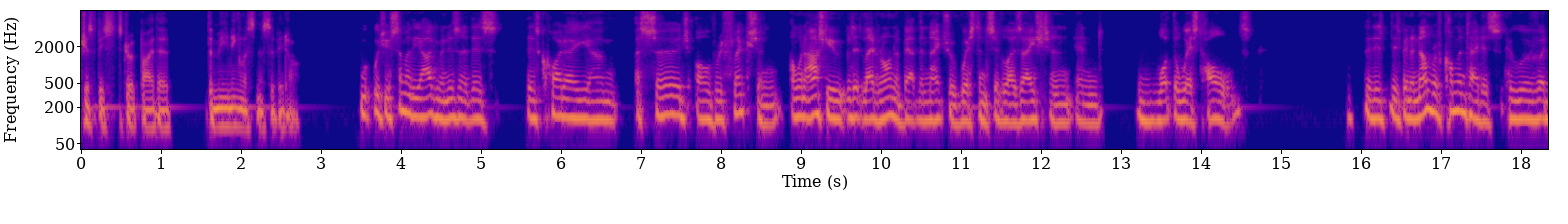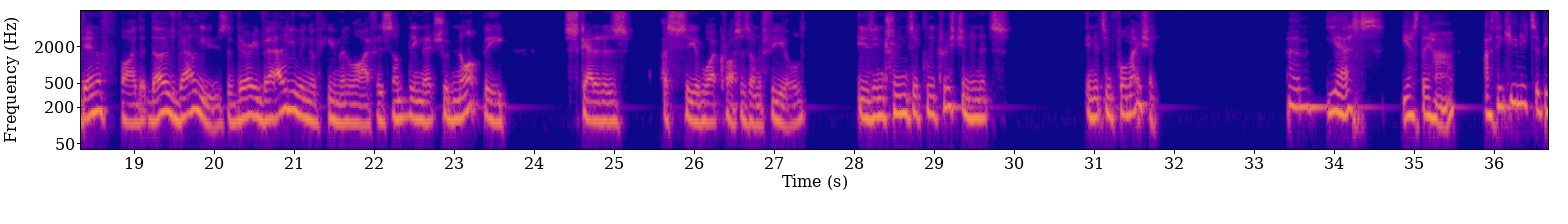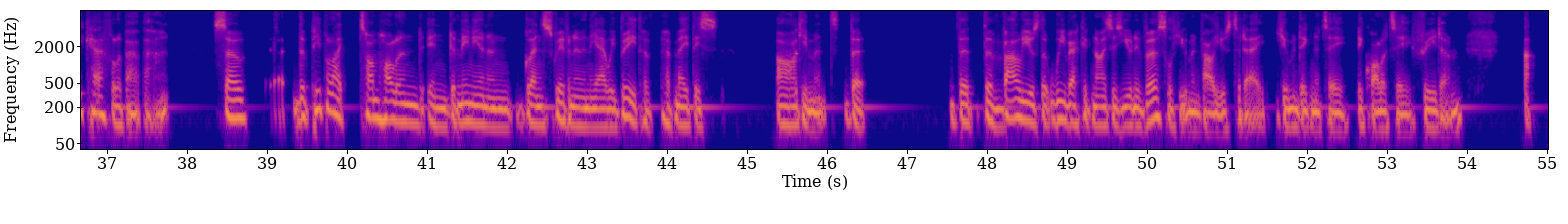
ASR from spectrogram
just be struck by the the meaninglessness of it all. Which is some of the argument, isn't it? There's there's quite a um, a surge of reflection. I want to ask you later on about the nature of Western civilization and what the West holds. There's, there's been a number of commentators who have identified that those values, the very valuing of human life, is something that should not be scattered as a sea of white crosses on a field, is intrinsically Christian in its in its information. Um, yes, yes, they have. I think you need to be careful about that. So uh, the people like Tom Holland in Dominion and Glen Scrivener in The Air We Breathe have, have made this argument that the, the values that we recognize as universal human values today, human dignity, equality, freedom,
